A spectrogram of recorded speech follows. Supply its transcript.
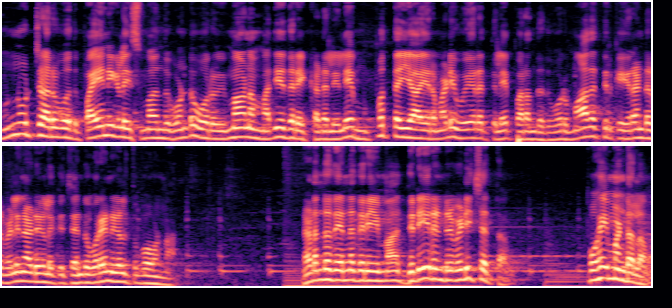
முன்னூற்று அறுபது பயணிகளை சுமந்து கொண்டு ஒரு விமானம் மதியதரை கடலிலே முப்பத்தையாயிரம் அடி உயரத்திலே பறந்தது. ஒரு மாதத்திற்கு இரண்டு வெளிநாடுகளுக்கு சென்று உரை நிகழ்த்து போவனா நடந்தது என்ன தெரியுமா? திடீரென்று வெடிச்சத்தம் புகைமண்டலம்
